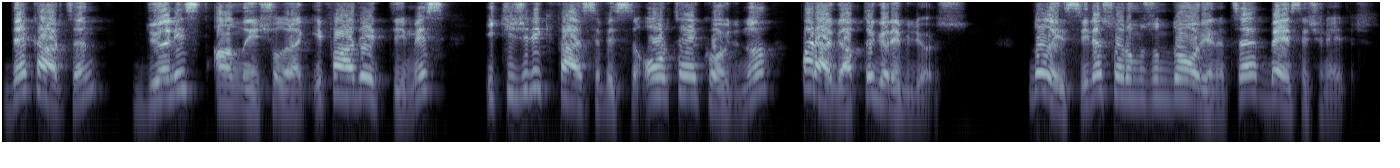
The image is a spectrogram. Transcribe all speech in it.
Descartes'in dualist anlayış olarak ifade ettiğimiz ikicilik felsefesini ortaya koyduğunu paragrafta görebiliyoruz. Dolayısıyla sorumuzun doğru yanıtı B seçeneğidir.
